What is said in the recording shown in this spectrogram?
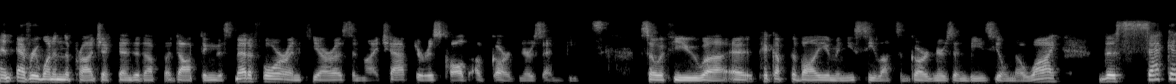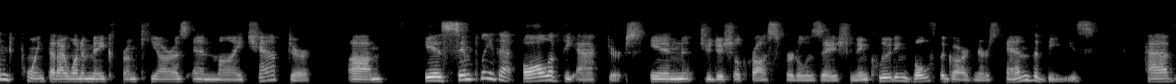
and everyone in the project ended up adopting this metaphor and Chiara's and my chapter is called Of Gardeners and Bees. So if you uh, pick up the volume and you see lots of gardeners and bees, you'll know why. The second point that I wanna make from Chiara's and my chapter um, is simply that all of the actors in judicial cross-fertilization, including both the gardeners and the bees, have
